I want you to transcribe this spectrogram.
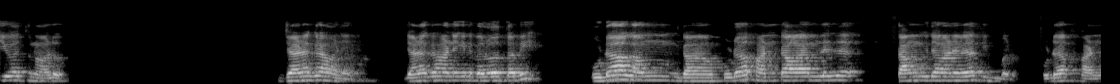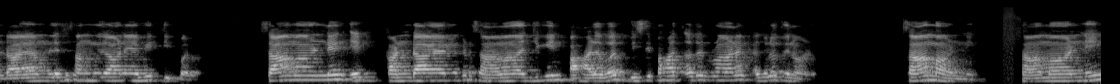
ජීවත් වුණාලු. ජනග්‍රහණය ජනග්‍රහණය ගැන බැලුවොත් අපි කුඩා ගම් කුඩා කණ්ඩායම් ලෙස සංවිධානය වෙලා තිබ්බලු. කුඩා කණ්ඩායම් ලෙස සංවිධානය වෙවි තිබ්බලු. සාමාන්‍යයෙන් එක් කණ්ඩායමකට සමාජිකින් 15ත් 25ත් අතර ප්‍රමාණයක් ඇතුළත් වෙනවලු. සාමාන්‍යයෙන් සාමාන්‍යයෙන්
